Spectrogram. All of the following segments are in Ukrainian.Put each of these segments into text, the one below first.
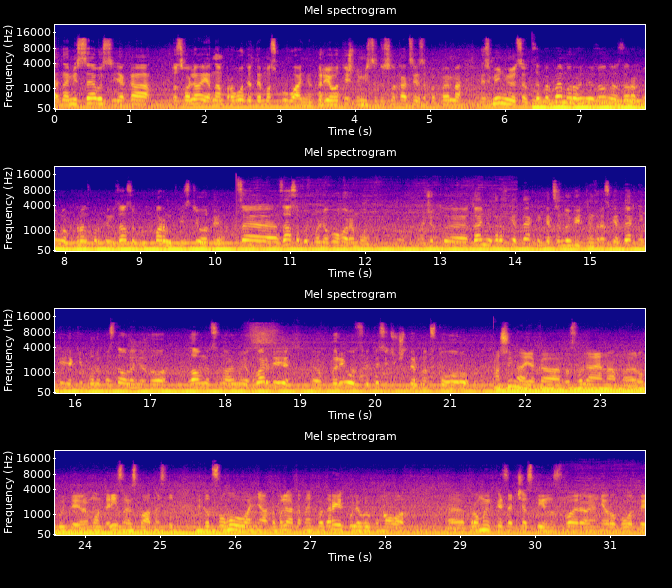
на місцевості, яка дозволяє нам проводити маскування. Періодично місце дислокації ЗППМ змінюється. ЗППМ організовано за рахунок транспортних засобів ПАРМ 201. Це засоби польового ремонту. Е, дані зразки техніки це новітні зразки техніки, які були поставлені до лав Національної гвардії е, в період з 2014 року. Машина, яка дозволяє нам е, робити ремонти різної складності від обслуговування акумуляторних батарей в польових умовах, е, промивки запчастин, зварювання роботи.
